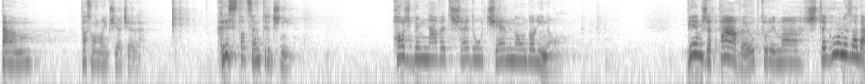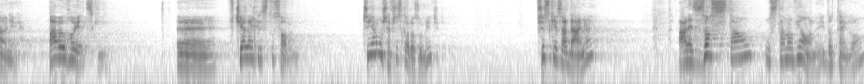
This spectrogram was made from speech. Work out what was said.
tam to są moi przyjaciele. Chrystocentryczni. Choćbym nawet szedł ciemną doliną. Wiem, że Paweł, który ma szczególne zadanie, Paweł Chojecki, e, w ciele Chrystusowym. Czy ja muszę wszystko rozumieć? Wszystkie zadania? ale został ustanowiony do tego,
